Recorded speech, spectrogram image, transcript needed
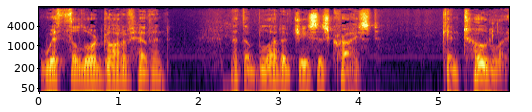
with the Lord God of heaven that the blood of Jesus Christ can totally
